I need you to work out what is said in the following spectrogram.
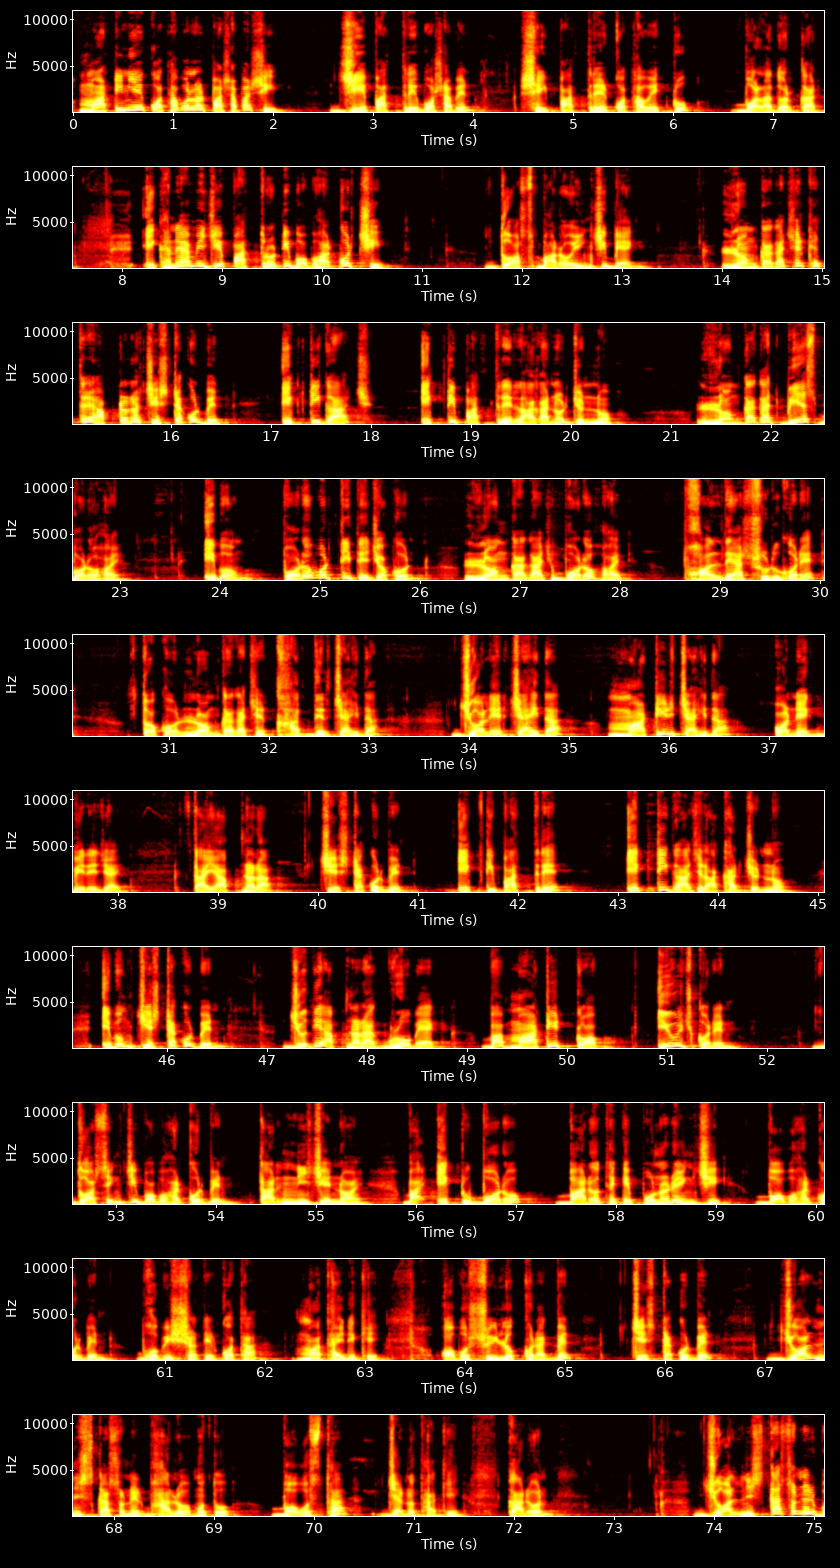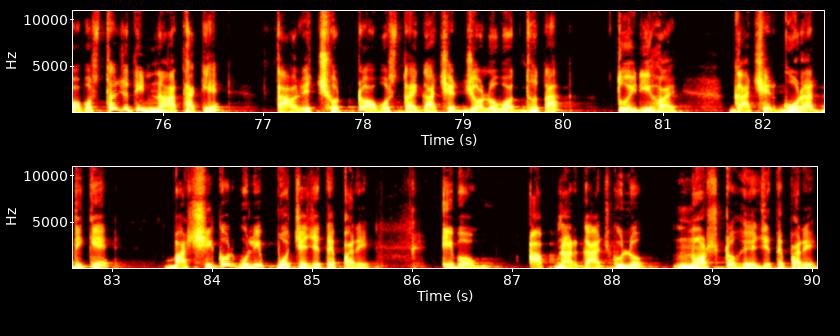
মাটি নিয়ে কথা বলার পাশাপাশি যে পাত্রে বসাবেন, সেই পাত্রের কথাও একটু বলা দরকার। এখানে আমি যে পাত্রটি ব্যবহার করছি দশ বারো ইঞ্চি ব্যাগ। লঙ্কা গাছের ক্ষেত্রে আপনারা চেষ্টা করবেন একটি গাছ একটি পাত্রে লাগানোর জন্য। লঙ্কা গাছ বেশ বড় হয় এবং পরবর্তীতে যখন লঙ্কা গাছ বড় হয় ফল দেওয়া শুরু করে, তখন লঙ্কা গাছের খাদ্যের চাহিদা, জলের চাহিদা, মাটির চাহিদা অনেক বেড়ে যায়। তাই আপনারা চেষ্টা করবেন একটি পাত্রে একটি গাছ রাখার জন্য এবং চেষ্টা করবেন যদি আপনারা গ্রো ব্যাগ বা মাটির টব ইউজ করেন, দশ ইঞ্চি ব্যবহার করবেন, তার নিচে নয় বা একটু বড় বারো থেকে পনেরো ইঞ্চি ব্যবহার করবেন ভবিষ্যতের কথা মাথায় রেখে। অবশ্যই লক্ষ্য রাখবেন, চেষ্টা করবেন জল নিষ্কাশনের ভালো মতো ব্যবস্থা যেন থাকে। কারণ জল নিষ্কাশনের ব্যবস্থা যদি না থাকে, তাহলে ছোট্ট অবস্থায় গাছের জলবদ্ধতা তৈরি হয়। গাছের গোড়ার দিকে বা শিকড়গুলি পচে যেতে পারে এবং আপনার গাছগুলো নষ্ট হয়ে যেতে পারে।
